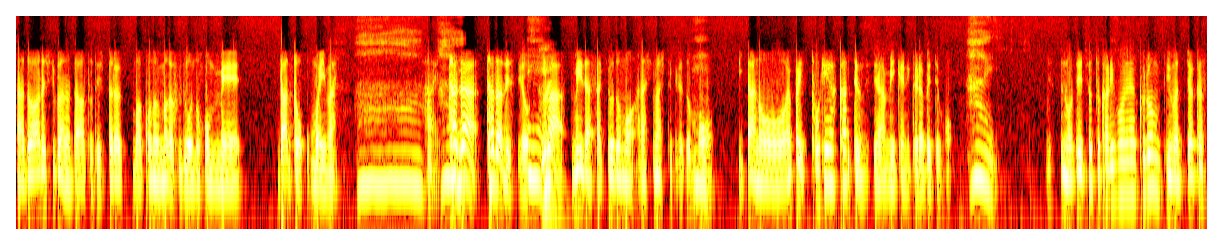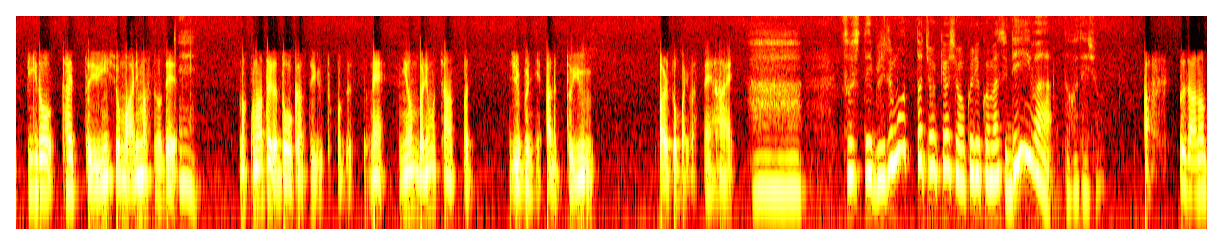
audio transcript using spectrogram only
ナドアル芝のダートでしたら、まあ、この馬が不動の本命だと思います。はい、ただ、ただですよ、ええ。今、メイダー先ほども話しましたけれども、あのやっぱり時計がかかってるんですよね、アメリカに比べても。はい、ですので、ちょっとカリフォルニアクロームというのは若干スピードタイプという印象もありますので、ええ。まあ、この辺りがどうかというところですよね。日本馬にもチャンスは十分にあるという、あると思いますね。はい。あー。そしてビルモット調教師を送り込みます。リーはどうでしょう？あそうです。あの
